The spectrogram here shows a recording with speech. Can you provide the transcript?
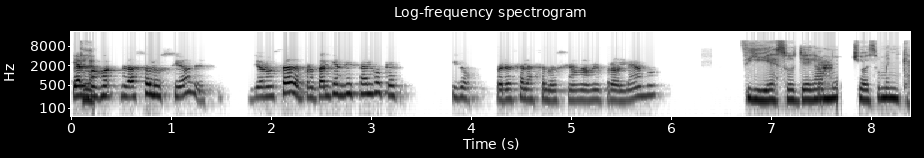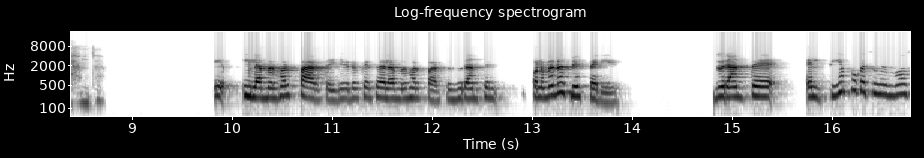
y a lo Claro. mejor me da soluciones. Yo no sé, de pronto alguien dice algo que digo, pero esa es la solución a mi problema. Sí, eso llega mucho, eso me encanta. Y, y la mejor parte, yo creo que esa es la mejor parte, durante, el- por lo menos mi experiencia, durante el tiempo que estuvimos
